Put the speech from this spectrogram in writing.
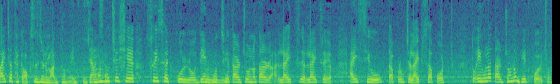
বাইচা থাকে অক্সিজেনের মাধ্যমে। যেমন আচ্ছা। হচ্ছে সে সুইসাইড করল দেন হচ্ছে তার জন্য তার লাইফ লাইফ আইসিইউ তারপর হচ্ছে লাইফ সাপোর্ট তো এগুলো তার জন্য ভেট প্রয়োজন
